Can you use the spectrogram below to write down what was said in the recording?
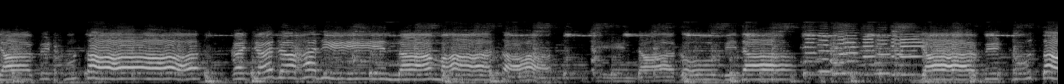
या हरिनामाचा गजर हरी नामाचा भंडारो विदा। या विठुता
